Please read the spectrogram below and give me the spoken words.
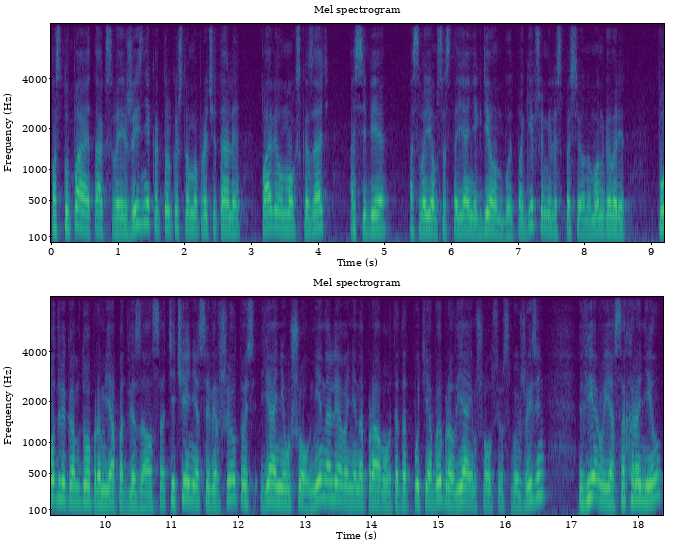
поступая так в своей жизни, как только что мы прочитали, Павел мог сказать о себе, о своем состоянии, где он будет погибшим или спасенным. Он говорит – подвигом добрым я подвязался, течение совершил, то есть я не ушел ни налево, ни направо. Вот этот путь я выбрал, я им шел всю свою жизнь. Веру я сохранил,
